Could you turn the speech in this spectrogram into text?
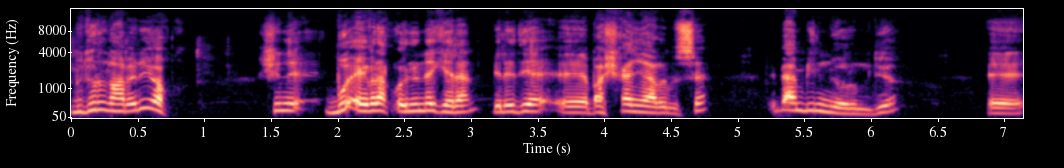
Müdürün haberi yok. Şimdi bu evrak önüne gelen belediye e, başkan yardımcısı "E, ben bilmiyorum diyor. E,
